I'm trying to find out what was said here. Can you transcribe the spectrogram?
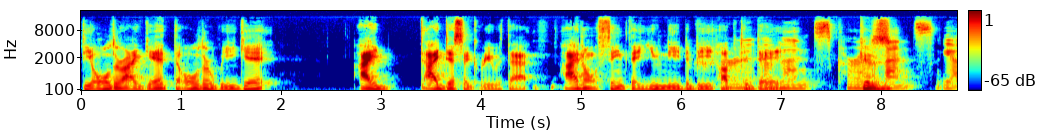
the older i get the older we get i i disagree with that i don't think that you need to be up to date Events, current events. Yeah,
